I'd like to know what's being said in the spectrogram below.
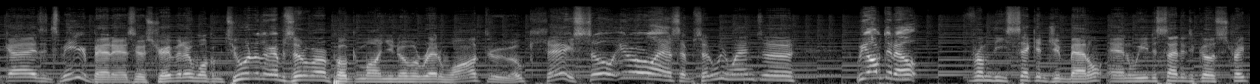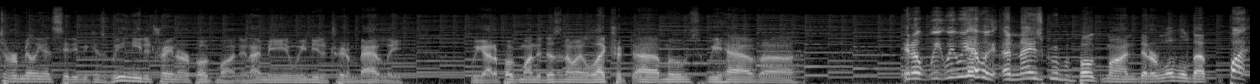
up guys, it's me, your badass host Draven, and welcome to another episode of our Pokemon Unova Red walkthrough. Okay, so in our last episode we went, uh, we opted out from the second gym battle, and we decided to go straight to Vermilion City because we need to train our Pokemon, and I mean we need to train them badly. We got a Pokemon that doesn't know any electric uh, moves, we have, uh, you know, we, we, we have a, a nice group of Pokemon that are leveled up, but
